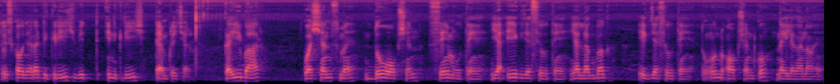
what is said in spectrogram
तो इसका हो जाएगा डिक्रीज विथ इंक्रीज टेम्परेचर कई बार क्वेश्चंस में दो ऑप्शन सेम होते हैं, या एक जैसे होते हैं, या लगभग एक जैसे होते हैं। तो उन ऑप्शन को नहीं लगाना है।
